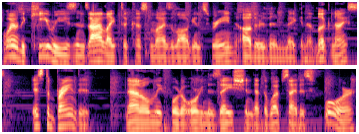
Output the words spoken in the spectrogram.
One of the key reasons I like to customize a login screen, other than making it look nice, is to brand it. Not only for the organization that the website is for,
